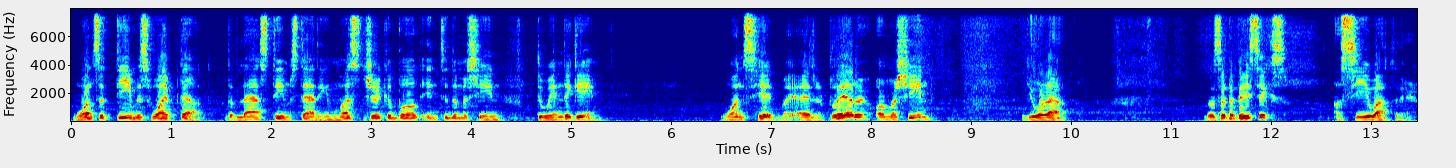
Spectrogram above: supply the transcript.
Once a team is wiped out, the last team standing must jerk a ball into the machine to win the game. Once hit by either player or machine, you are out. Those are the basics. I'll see you out there.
